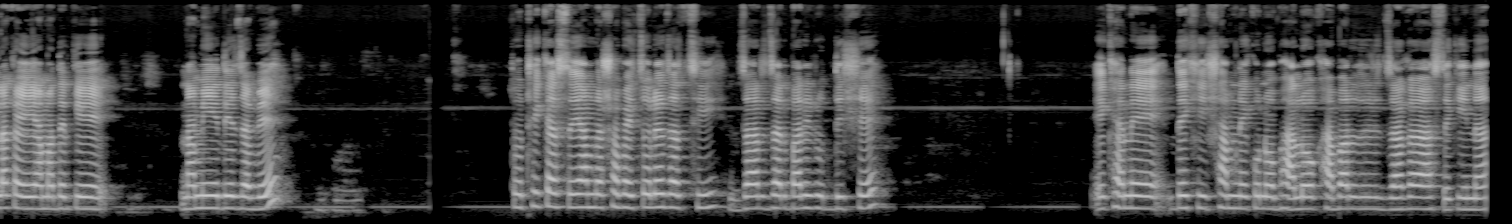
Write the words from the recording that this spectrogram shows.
এলাকায় আমাদেরকে নামিয়ে দিয়ে যাবে। তো ঠিক আছে, আমরা সবাই চলে যাচ্ছি যার যার বাড়ির উদ্দেশ্যে। এখানে দেখি সামনে কোনো ভালো খাবারের জায়গা আছে কি না।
